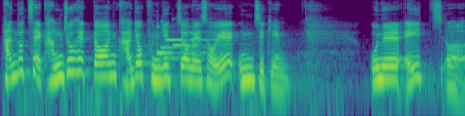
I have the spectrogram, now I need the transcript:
반도체 강조했던 가격 분기점에서의 움직임. 오늘 H, 어,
